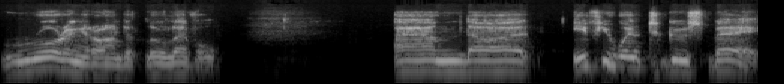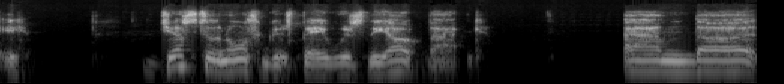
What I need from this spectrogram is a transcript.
roaring around at low level. And uh, if you went to Goose Bay, just to the north of Goose Bay was the Outback. And uh,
